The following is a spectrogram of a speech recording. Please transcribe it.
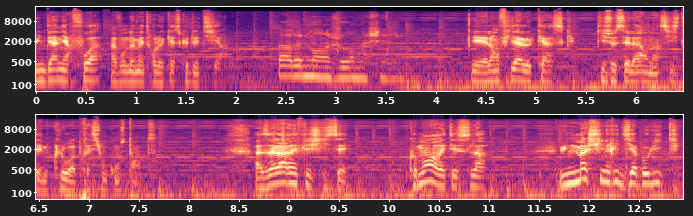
une dernière fois avant de mettre le casque de tir. Pardonne-moi un jour, ma chérie. Et elle enfila le casque, qui se scella en un système clos à pression constante. Azala réfléchissait. Comment arrêter cela? Une machinerie diabolique,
